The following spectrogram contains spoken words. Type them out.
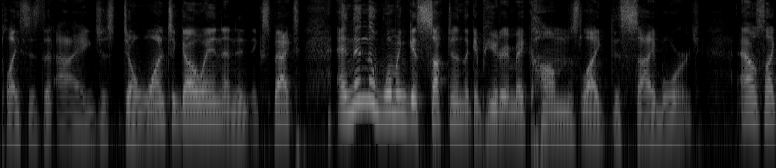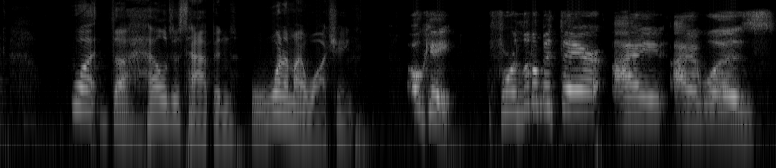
places that I just don't want to go in and didn't expect. And then the woman gets sucked into the computer and becomes like this cyborg, and I was like what the hell just happened? What am I watching? Okay, for a little bit there, I I was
